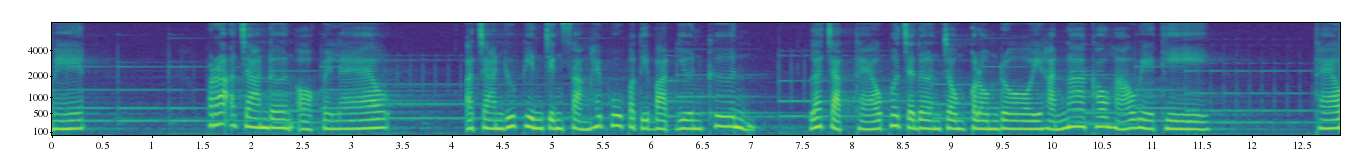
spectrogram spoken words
เมตร พระอาจารย์เดินออกไปแล้ว อาจารย์ยุพินจึงสั่งให้ผู้ปฏิบัติยืนขึ้น และจัดแถวเพื่อจะเดินจงกรมโดยหันหน้าเข้าหาเวที แถว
